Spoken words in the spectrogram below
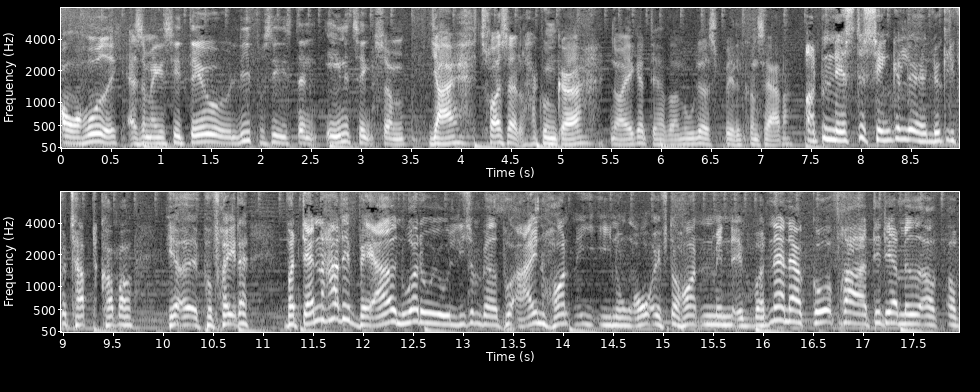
Overhovedet ikke. Altså man kan sige, det er jo lige præcis den ene ting, som jeg trods alt har kunnet gøre, når ikke at det har været muligt at spille koncerter. Og den næste single, øh, Lykkelig Fortabt, kommer her øh, på fredag. Hvordan har det været? Nu har du jo ligesom været på egen hånd i, i nogle år efterhånden, men øh, hvordan er det at gå fra det der med at, at,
